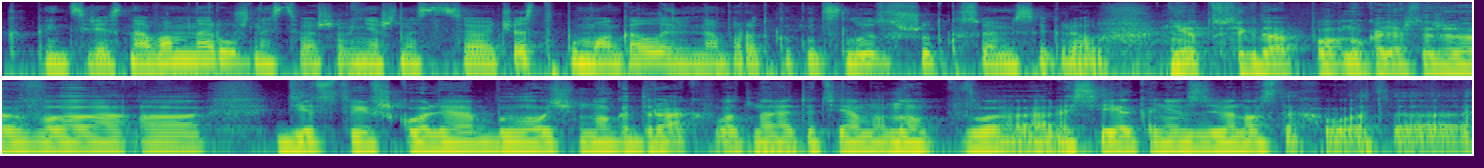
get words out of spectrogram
Как интересно. А вам наружность, ваша внешность э, часто помогала или, наоборот, какую-то злую шутку с вами сыграла? Нет, всегда... Ну, конечно же, в э, детстве и в школе было очень много драк вот на эту тему. Ну, в России конец 90-х, вот. Э,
